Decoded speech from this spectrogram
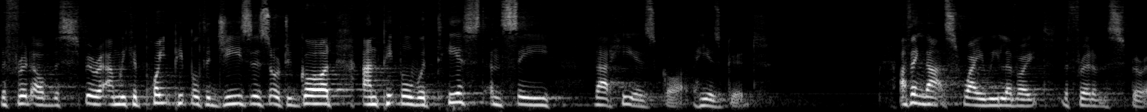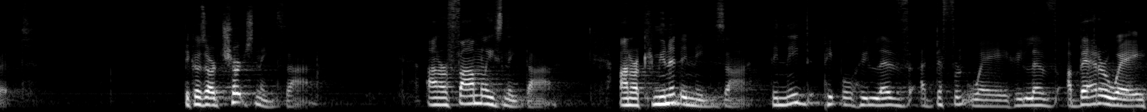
the fruit of the Spirit and we could point people to Jesus or to God and people would taste and see that He is God, He is good. I think that's why we live out the fruit of the Spirit. Because our church needs that. And our families need that. And our community needs that. They need people who live a different way, who live a better way,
